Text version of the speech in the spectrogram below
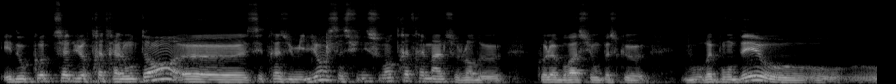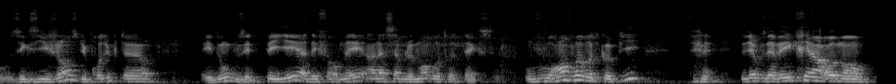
Et donc, quand ça dure très très longtemps, euh, c'est très humiliant et ça se finit souvent très très mal, ce genre de collaboration, parce que vous répondez aux, exigences du producteur. Et donc, vous êtes payé à déformer inlassablement votre texte. On vous renvoie votre copie, c'est-à-dire vous avez écrit un roman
